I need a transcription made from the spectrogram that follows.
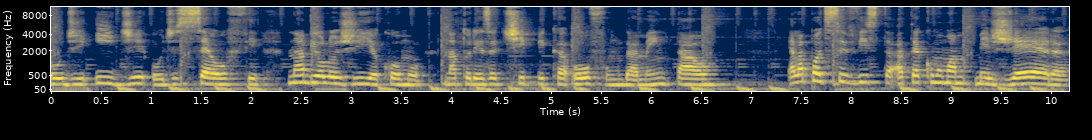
ou de id, ou de self, na biologia como natureza típica ou fundamental. Ela pode ser vista até como uma megera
